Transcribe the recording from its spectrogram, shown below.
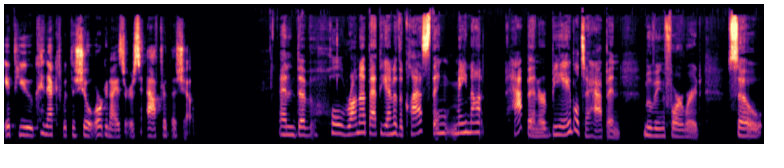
if you connect with the show organizers after the show. And the whole run up at the end of the class thing may not happen or be able to happen moving forward. So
